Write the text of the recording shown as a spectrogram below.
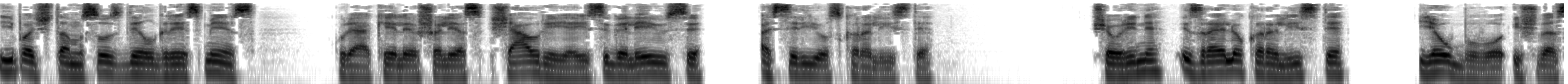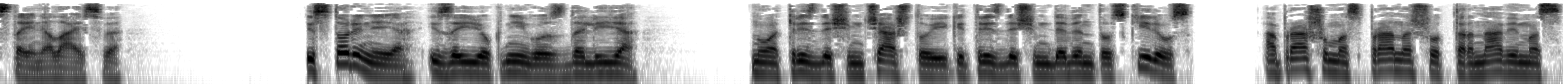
ypač tamsus dėl grėsmės, kurią kėlė šalies šiaurėje įsigalėjusi Asirijos karalystė. Šiaurinė Izraelio karalystė jau buvo išvesta į nelaisvę. Istorinėje Izaijo knygos dalyje nuo 36 iki 39 skyriaus aprašomas pranašo tarnavimas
